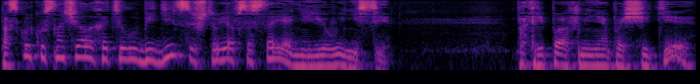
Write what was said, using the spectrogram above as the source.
поскольку сначала хотел убедиться, что я в состоянии ее вынести. Потрепав меня по щеке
